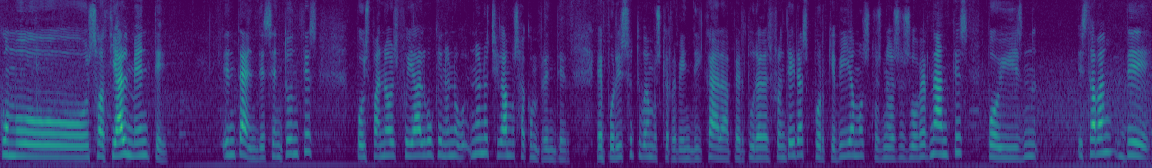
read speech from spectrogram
como socialmente. Entendes? Entonces, pois para nós foi algo que non, non nos chegamos a comprender. E por iso tuvemos que reivindicar a apertura das fronteiras porque víamos que os nosos gobernantes pois estaban de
